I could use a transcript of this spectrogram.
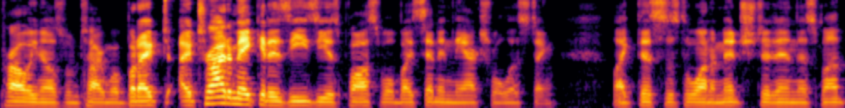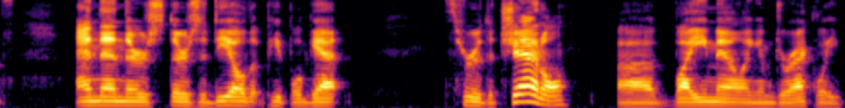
probably knows what I'm talking about, but I I try to make it as easy as possible by sending the actual listing. Like this is the one I'm interested in this month, and then there's there's a deal that people get through the channel uh, by emailing him directly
